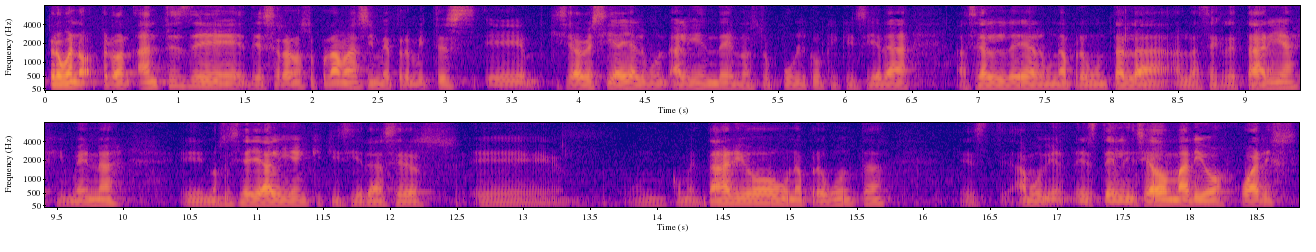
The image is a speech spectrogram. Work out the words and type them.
pero bueno, pero antes de, cerrar nuestro programa, si me permites, quisiera ver si hay algún, alguien de nuestro público que quisiera hacerle alguna pregunta a la, a la secretaria, Jimena. no sé si hay alguien que quisiera hacer un comentario, una pregunta. Este, ah, muy bien. Este, el licenciado Mario Juárez.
